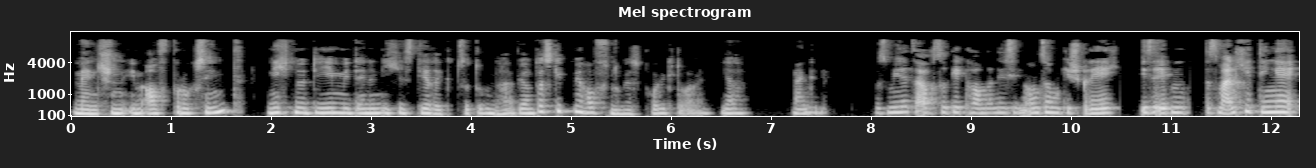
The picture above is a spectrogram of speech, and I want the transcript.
Menschen im Aufbruch sind, nicht nur die, mit denen ich es direkt zu tun habe. Und das gibt mir Hoffnung als Projektorin. Ja, danke. Was mir jetzt auch so gekommen ist in unserem Gespräch, ist eben, dass manche Dinge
